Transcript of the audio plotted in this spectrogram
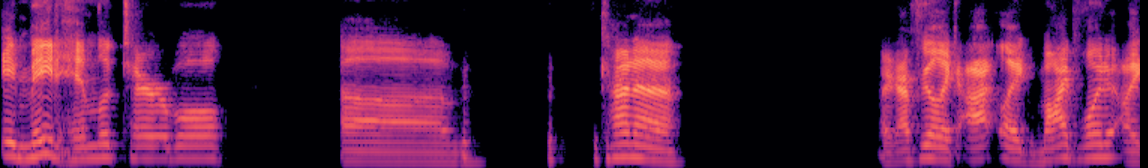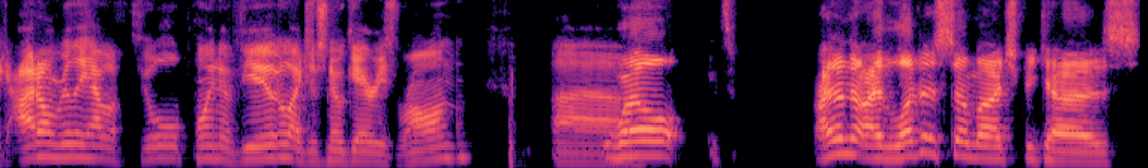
it made him look terrible. Um kind of like I feel like I like my point like I don't really have a full point of view. I just know Gary's wrong. Um, well, it's I don't know. I loved it so much because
